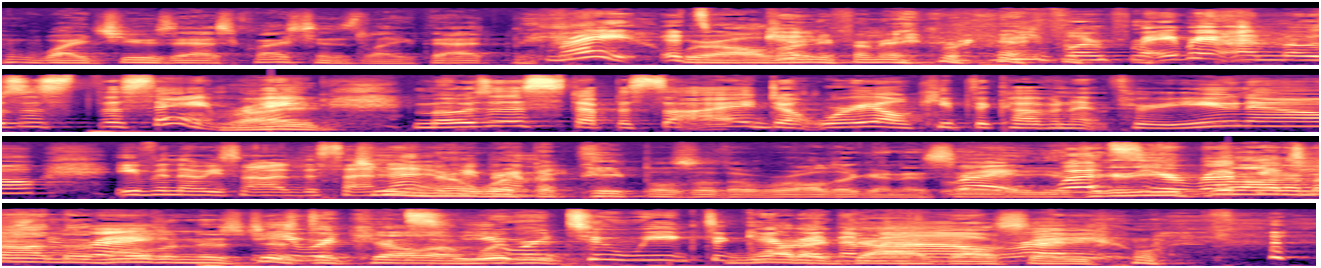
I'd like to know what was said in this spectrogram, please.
why Jews ask questions like that, Right. We're all good. learning from Abraham. We've learned from Abraham and Moses the same, right? Right. Moses, step aside. Don't worry. I'll keep the covenant through you now, even though he's not a Do descendant you know what the peoples of the world are going to say? Right. You, What's your you brought them out in the? Right. wilderness just were- to kill them. you What were do too weak to carry them God out, right.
